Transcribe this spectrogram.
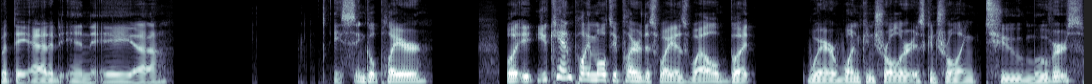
But they added in a uh a single player. Well, it, you can play multiplayer this way as well, but where one controller is controlling two movers,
